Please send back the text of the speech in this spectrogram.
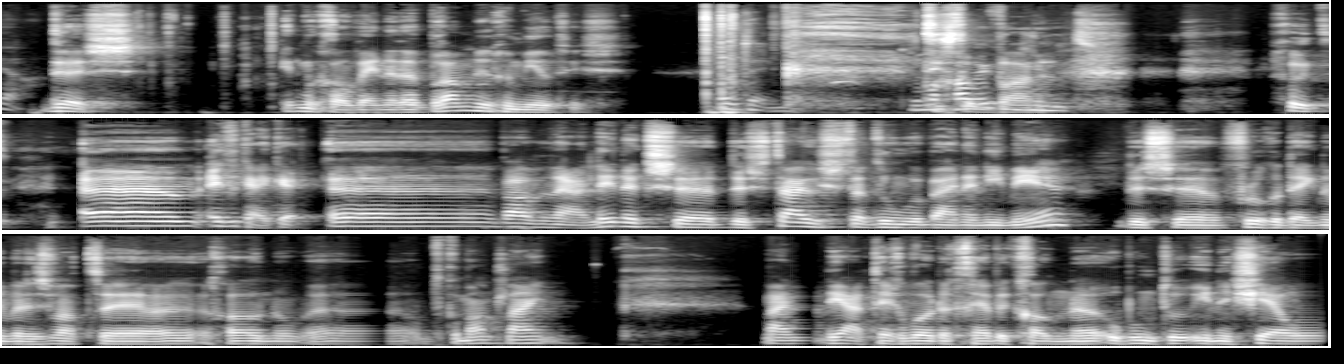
ja, Dus, ik moet gewoon wennen dat Bram nu gemute is. is gauw toch weer bar. opnieuw. Goed. Ehm, even kijken. Eh, we hadden nou, Linux eh, dus thuis, dat doen we bijna niet meer. Dus eh, vroeger deden we wel eens wat gewoon op de commandlijn. Maar ja, tegenwoordig heb ik gewoon Ubuntu in een shell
